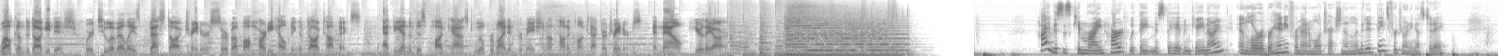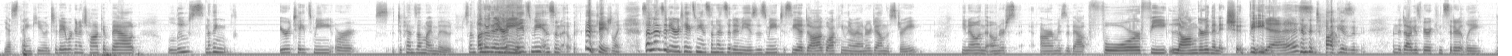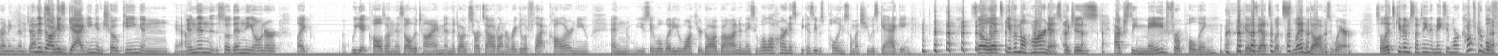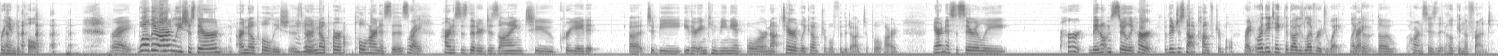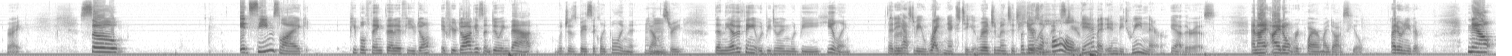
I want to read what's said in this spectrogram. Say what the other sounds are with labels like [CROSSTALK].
Welcome to Doggy Dish, where two of LA's best dog trainers serve up a hearty helping of dog topics. At the end of this podcast, we'll provide information on how to contact our trainers. And now, here they are. Hi, this is Kim Reinhart with Ain't Misbehaving Canine. And Laura Berhany from Animal Attraction Unlimited. Thanks for joining us today. Yes, thank you. And today we're going to talk about loose. Nothing irritates me or s- it depends on my mood. Sometimes Other it than me. irritates me, and some [LAUGHS] occasionally. Sometimes it irritates me and sometimes it amuses me to see a dog walking their owner down the street. You know, and the owner's arm is about four feet longer than it should be. Yes. [LAUGHS] and the dog is and the dog is very considerately running them down. and the, dog is gagging and choking and Yeah. and then so then the owner like we get calls on this all the time and the dog starts out on a regular flat collar and you and you say well what do you walk your dog on and they say well a harness because he was pulling so much he was gagging [LAUGHS] so let's give him a harness which is actually made for pulling because that's what sled dogs wear so let's give him something that makes it more comfortable for him to pull [LAUGHS] Right. Well, there are leashes. There are, are no pull leashes or Mhm. no pull, pull harnesses. right Harnesses that are designed to create it uh, to be either inconvenient or not terribly comfortable for the dog to pull hard. They aren't necessarily hurt. They don't necessarily hurt, but they're just not comfortable. right or they take the dog's leverage away like Right. the, the harnesses that hook in the front Right. So it seems like people think that if you don't, if your dog isn't doing that, which is basically pulling it down the Mhm. street, then the other thing it would be doing would be heeling, that he has to be right next to you regimented But heeling there's a whole gamut in between there. Yeah, there is. And I, I don't require my dogs heel. I don't either. Now,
